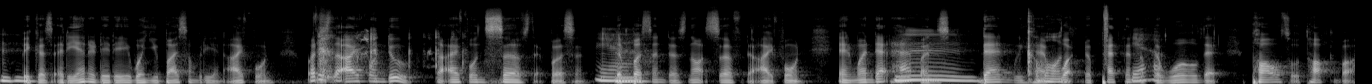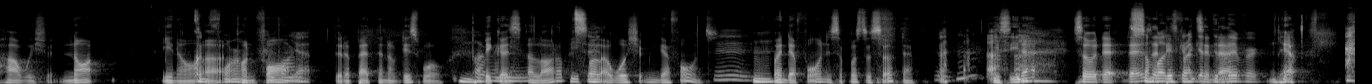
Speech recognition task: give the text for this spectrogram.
Mm-hmm. Because at the end of the day, when you buy somebody an iPhone, what does the iPhone do? The iPhone serves that person. The person does not serve the iPhone. And when that happens, mm. then we Come have on. what the pattern of the world that Paul also talked about how we should not, you know, uh, Conform. Uh, conform Yeah. to the pattern of this world. Mm. But Because renew. a lot of people are worshiping their phones mm. mm. when their phone is supposed to serve them. Mm-hmm. You see that? So that there's Somebody's a gonna difference get in that. delivered. Yeah.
